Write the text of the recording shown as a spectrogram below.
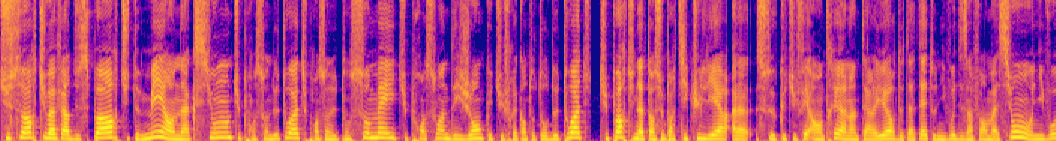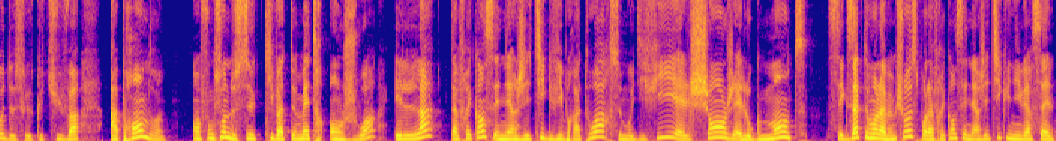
Tu sors, tu vas faire du sport, tu te mets en action, tu prends soin de toi, tu prends soin de ton sommeil, tu prends soin des gens que tu fréquentes autour de toi, tu, portes une attention particulière à ce que tu fais entrer à l'intérieur de ta tête au niveau des informations, au niveau de ce que tu vas apprendre, en fonction de ce qui va te mettre en joie. Et là, ta fréquence énergétique vibratoire se modifie, elle change, elle augmente C'est exactement la même chose pour la fréquence énergétique universelle.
